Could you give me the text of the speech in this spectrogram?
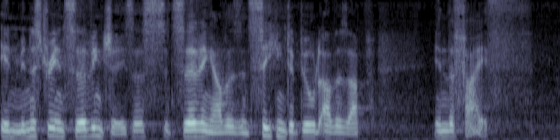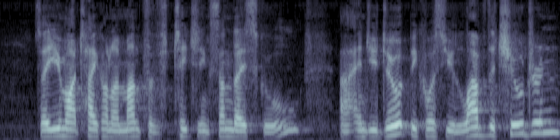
in ministry and serving Jesus and serving others and seeking to build others up in the faith. So you might take on a month of teaching Sunday school, uh, and you do it because you love the children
